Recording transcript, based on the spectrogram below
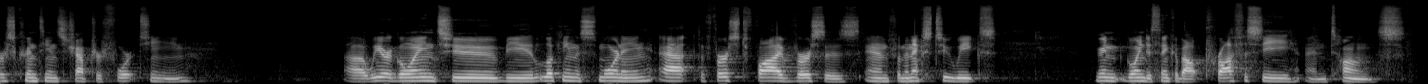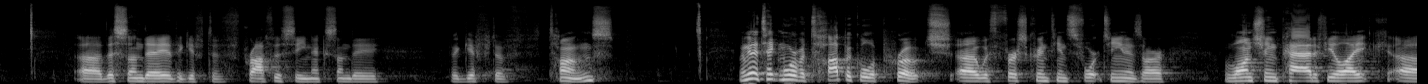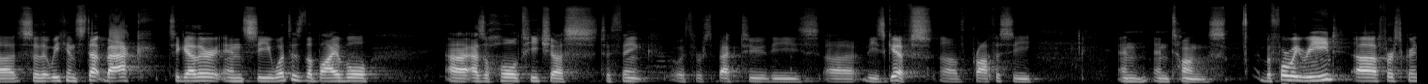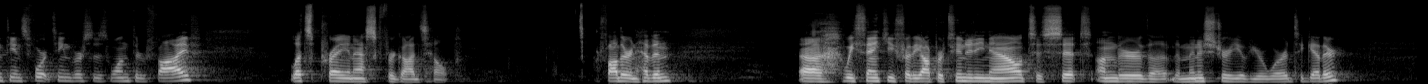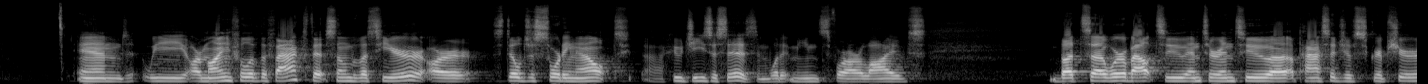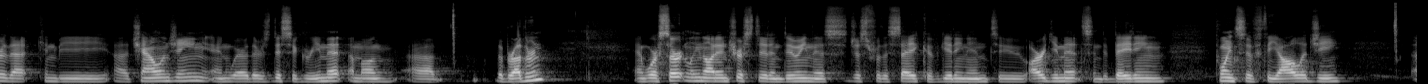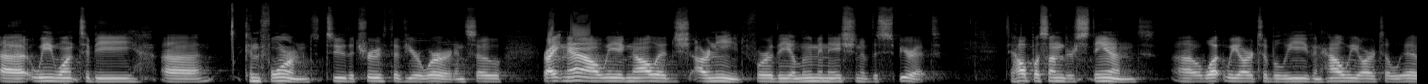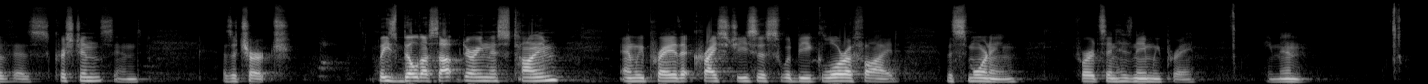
1 Corinthians chapter 14. Uh, we are going to be looking this morning at the first five verses, and for the next two weeks, we're going to think about prophecy and tongues. Uh, this Sunday, the gift of prophecy, next Sunday, the gift of tongues. I'm going to take more of a topical approach uh, with 1 Corinthians 14 as our launching pad, if you like, uh, so that we can step back together and see what does the Bible uh, as a whole teach us to think with respect to these, uh, these gifts of prophecy and, and tongues. Before we read uh, 1 Corinthians 14, verses 1 through 5, let's pray and ask for God's help. Father in heaven, uh, we thank you for the opportunity now to sit under the, the ministry of your word together. And we are mindful of the fact that some of us here are still just sorting out uh, who Jesus is and what it means for our lives. But uh, we're about to enter into a, a, passage of Scripture that can be uh, challenging and where there's disagreement among uh, the brethren. And we're certainly not interested in doing this just for the sake of getting into arguments and debating points of theology. Uh, we want to be uh, conformed to the truth of your word. And so, right now, we acknowledge our need for the illumination of the Spirit to help us understand uh, what we are to believe and how we are to live as Christians and as a church. Please build us up during this time, and we pray that Christ Jesus would be glorified this morning, for it's in his name we pray. Amen.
